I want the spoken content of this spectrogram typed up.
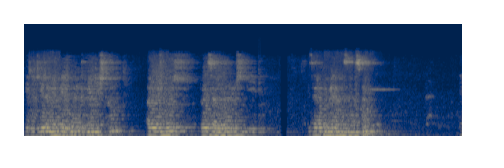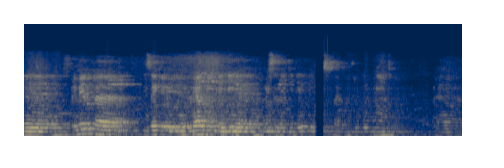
dirigir a minha pergunta, a minha questão, para os dois, dois alunos que fizeram a primeira apresentação. É, primeiro, para dizer que realmente a ideia é uma excelente ideia isso vai contribuir muito para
